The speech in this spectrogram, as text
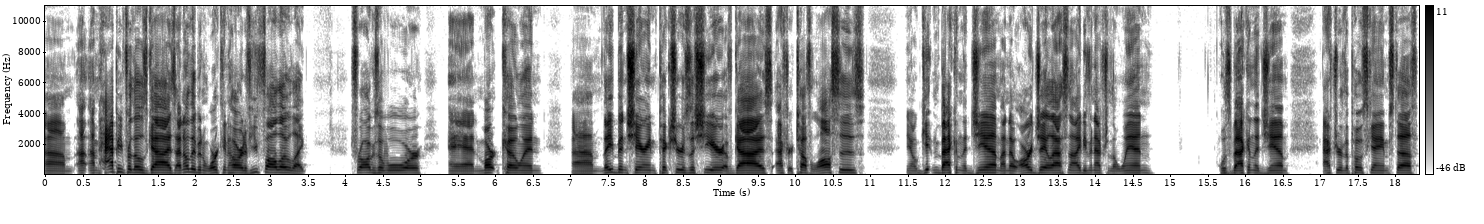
um, I, I'm happy for those guys. I know they've been working hard. If you follow like Frogs O' War and Mark Cohen, um, they've been sharing pictures this year of guys after tough losses you know, getting back in the gym. I know RJ last night, even after the win, was back in the gym after the post game stuff.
